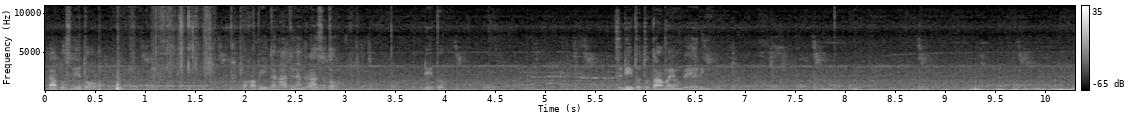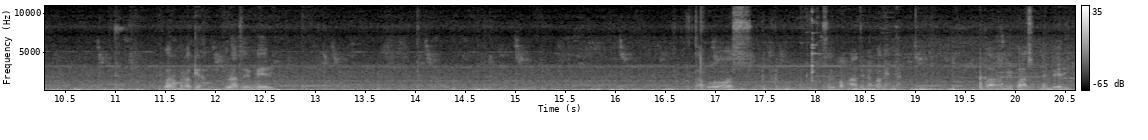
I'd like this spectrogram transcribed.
Tapos dito, natin ang grasa to. Dito. Kasi dito tatama yung bearing. Para malagyan ng grasa yung bearing. Tapos, salpak natin ang ganyan. Para may pasok ng bearing.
